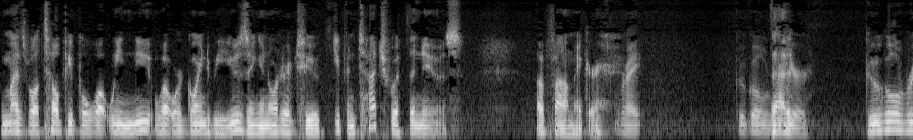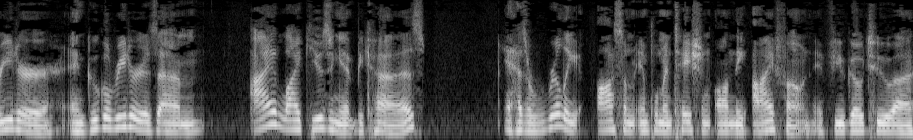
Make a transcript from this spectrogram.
we might as well tell people what we knew, what we're going to be using in order to keep in touch with the news of FileMaker. Right. Google That- Reader. Google Reader. And Google Reader is, um, I like using it because it has a really awesome implementation on the iPhone. If you go to uh,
